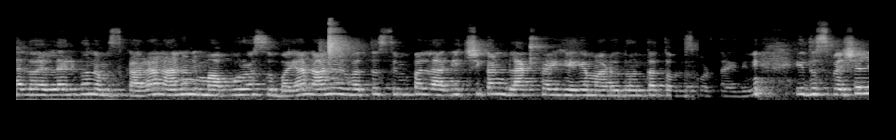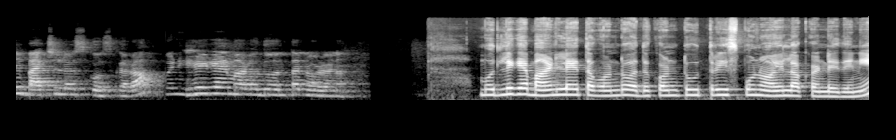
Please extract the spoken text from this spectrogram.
ಹಲೋ ಎಲ್ಲರಿಗೂ ನಮಸ್ಕಾರ. ನಾನು ನಿಮ್ಮ ಅಪೂರ್ವ ಸುಬ್ಬಯ್ಯ. ನಾನು ಇವತ್ತು ಸಿಂಪಲ್ ಆಗಿ ಚಿಕನ್ ಬ್ಲ್ಯಾಕ್ ಫ್ರೈ ಹೇಗೆ ಮಾಡೋದು ಅಂತ ತೋರಿಸ್ಕೊಡ್ತಾ ಇದ್ದೀನಿ. ಇದು ಸ್ಪೆಷಲಿ ಬ್ಯಾಚುಲರ್ಸ್ಗೋಸ್ಕರ. ಬನ್ನಿ, ಹೇಗೆ ಮಾಡೋದು ಅಂತ ನೋಡೋಣ. ಮೊದಲಿಗೆ ಬಾಣಲೆ ತಗೊಂಡು ಅದಕ್ಕೊಂದು ಟೂ ತ್ರೀ ಸ್ಪೂನ್ ಆಯಿಲ್ ಹಾಕೊಂಡಿದ್ದೀನಿ.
